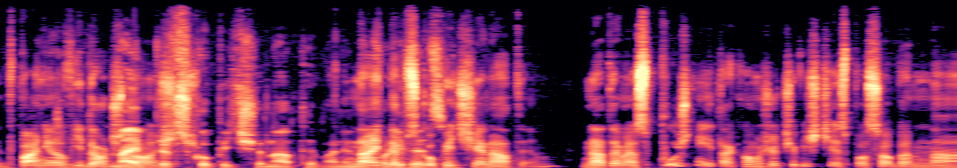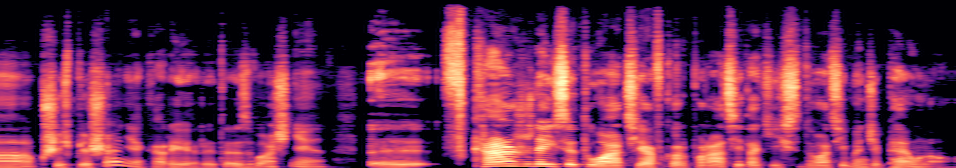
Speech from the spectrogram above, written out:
y, dbanie o widoczność. Najpierw skupić się na tym, a nie na Najpierw polityce. skupić się na tym. Natomiast później taką rzeczywiście sposobem na przyspieszenie kariery to jest właśnie y, w każdej sytuacji, a w korporacji takich sytuacji będzie pełno.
